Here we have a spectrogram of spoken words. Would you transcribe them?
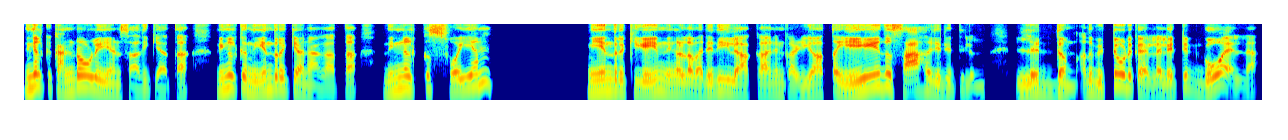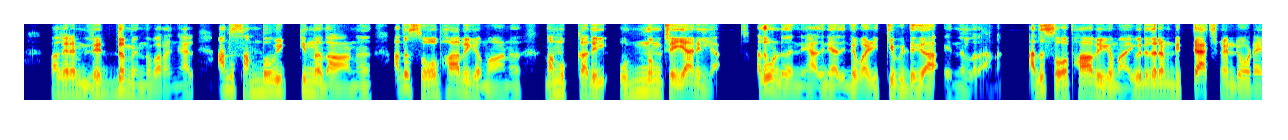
നിങ്ങൾക്ക് കൺട്രോൾ ചെയ്യാൻ സാധിക്കാത്ത നിങ്ങൾക്ക് നിയന്ത്രിക്കാനാകാത്ത നിങ്ങൾക്ക് സ്വയം നിയന്ത്രിക്കുകയും നിങ്ങളുടെ വരുതിയിലാക്കാനും കഴിയാത്ത ഏത് സാഹചര്യത്തിലും ലഡ്ഡം അത് വിട്ടുകൊടുക്കുകയല്ല ലെറ്റ് ഇറ്റ് ഗോ അല്ല പകരം ലഡ്ഡം എന്ന് പറഞ്ഞാൽ അത് സംഭവിക്കുന്നതാണ് അത് സ്വാഭാവികമാണ് നമുക്കതിൽ ഒന്നും ചെയ്യാനില്ല. അതുകൊണ്ട് തന്നെ അതിനെ അതിന്റെ വഴിക്ക് വിടുക എന്നുള്ളതാണ്. അത് സ്വാഭാവികമായി ഒരുതരം ഡിറ്റാച്ച്മെന്റോടെ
